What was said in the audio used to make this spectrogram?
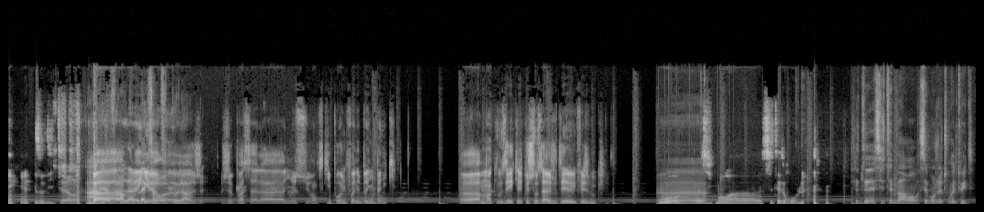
les auditeurs. Ah, il va Bah, falloir blague un petit peu là. euh, je, je passe à la news suivante, ce qui pour une fois n'est pas une panique. Euh, à moins que vous ayez quelque chose à ajouter avec Facebook. Bon, Euh, basiquement, euh, c'était drôle. C'était, marrant. C'est bon, j'ai trouvé le tweet.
